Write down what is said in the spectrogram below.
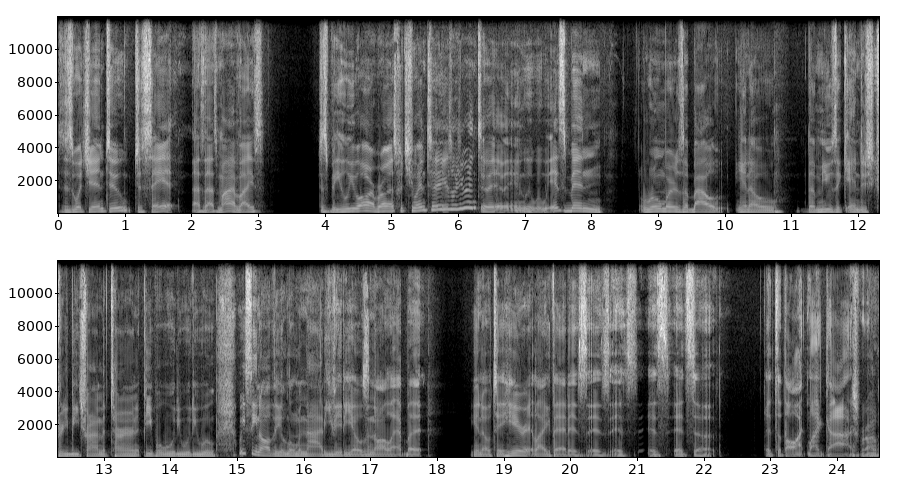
This is what you're into. Just say it. That's that's my advice. Just be who you are, bro. That's what you into. Is what you into. It, it's been rumors about you know the music industry be trying to turn people woody woody woo. We seen all the Illuminati videos and all that, but you know to hear it like that is is is is it's a it's a thought. Like gosh, bro.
